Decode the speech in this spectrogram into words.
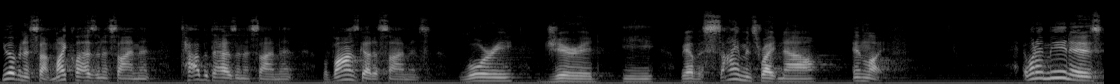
You have an assignment. Michael has an assignment. Tabitha has an assignment. Levon's got assignments. Lori, Jared, E. We have assignments right now in life. And what I mean is,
